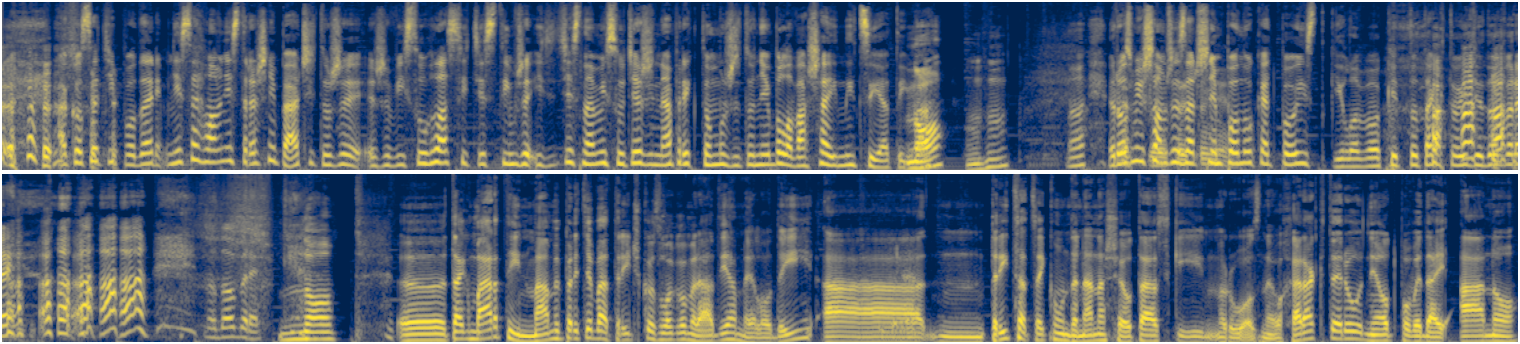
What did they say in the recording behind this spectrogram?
Ako sa ti podarí. Mne sa hlavne strašne páči to, že, že vy súhlasíte s tým, že idete s nami súťažiť napriek tomu, že to nebola vaša iniciatíva. No. Mhm. No, rozmýšľam, že začnem ponúkať poistky, lebo keď to takto ide dobre. no dobre. No, e, tak Martin, máme pre teba tričko s logom Rádia Melody a mm, 30 sekúnd na naše otázky rôzneho charakteru. Neodpovedaj áno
